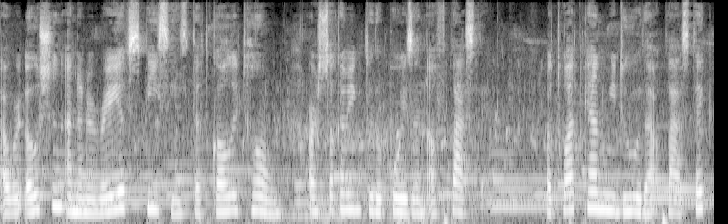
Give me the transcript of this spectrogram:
Our ocean and an array of species that call it home are succumbing to the poison of plastic. But what can we do without plastic?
